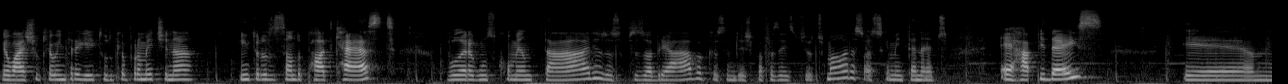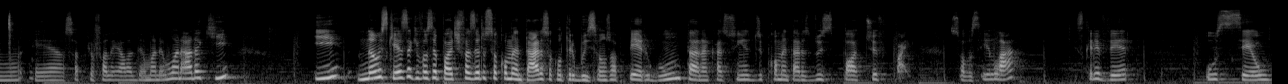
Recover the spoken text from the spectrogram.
Eu acho que eu entreguei tudo que eu prometi na introdução do podcast. Vou ler alguns comentários. Eu só preciso abrir a aba, porque eu sempre deixo para fazer isso de última hora. Só acho que a minha internet é rapidez. É, é, só porque eu falei, ela deu uma demorada aqui. E não esqueça que você pode fazer o seu comentário, sua contribuição, sua pergunta na caixinha de comentários do Spotify. Só você ir lá, escrever o seu.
